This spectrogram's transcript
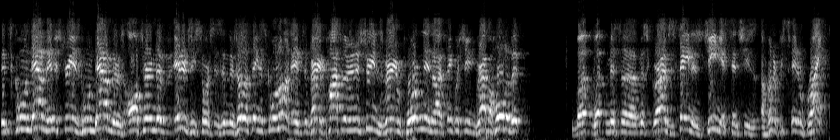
It's going down, the industry is going down, there's alternative energy sources, and there's other things that's going on. It's a very popular industry, it's very important, and I think we should grab a hold of it. But what Miss uh, Miss Grimes is saying is genius, and she's 100% right.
